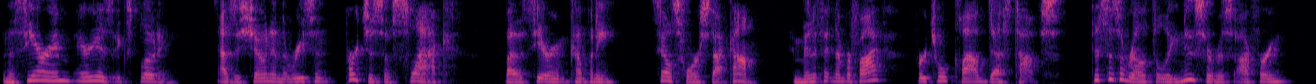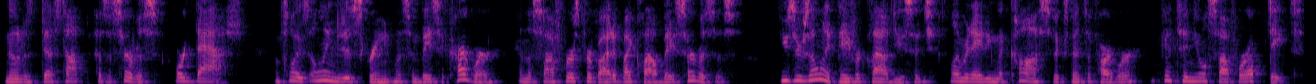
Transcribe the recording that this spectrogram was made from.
And the CRM area is exploding, as is shown in the recent purchase of Slack by the CRM company Salesforce.com. And benefit number five virtual cloud desktops. This is a relatively new service offering known as Desktop as a Service or DaaS. Employees only need a screen with some basic hardware, and the software is provided by cloud based services. Users only pay for cloud usage, eliminating the cost of expensive hardware and continual software updates.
